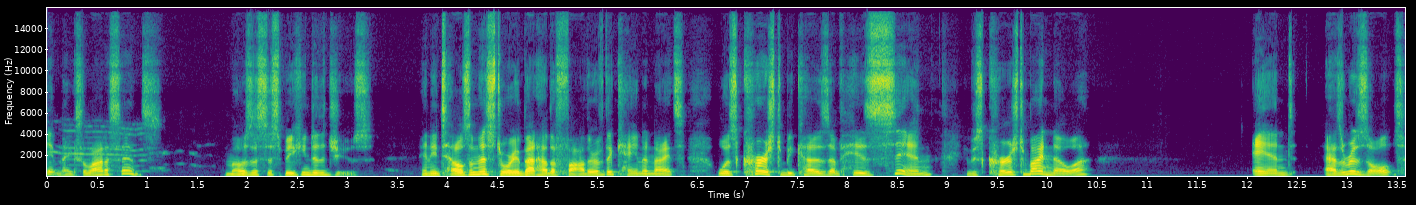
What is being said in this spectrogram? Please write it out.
it makes a lot of sense. Moses is speaking to the Jews, and he tells them this story about how the father of the Canaanites was cursed because of his sin. He was cursed by Noah, and as a result,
